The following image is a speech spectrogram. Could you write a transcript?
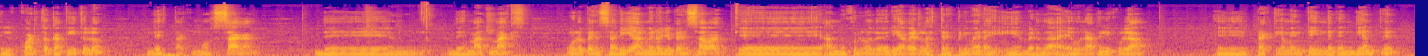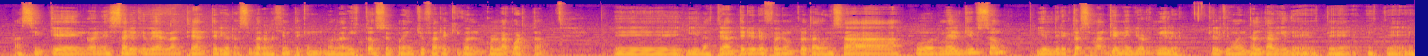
el cuarto capítulo de esta como saga de, de Mad Max. Uno pensaría, al menos yo pensaba, que a lo mejor uno debería ver las tres primeras y, en verdad es una película eh, prácticamente independiente Así que no es necesario que vean la entrega anterior. Así para la gente que no la ha visto, se puede enchufar aquí con, la cuarta. Eh, y las tres anteriores fueron protagonizadas por Mel Gibson y el director se mantiene George Miller, que es el que cuenta el David, este, este,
